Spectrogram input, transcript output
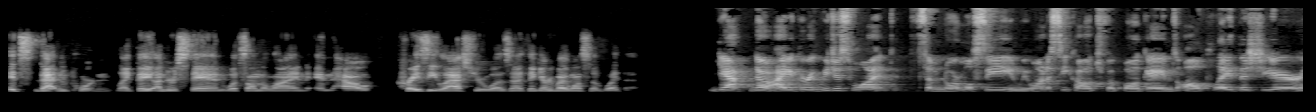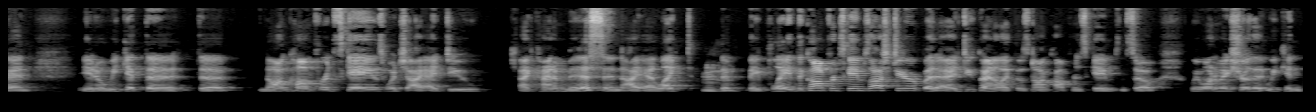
it's that important. Like they understand what's on the line and how crazy last year was, and I think everybody wants to avoid that. Yeah, no, I agree. We just want some normalcy and we want to see college football games all played this year and you know we get the the non-conference games which i, I do i kind of miss and i, I liked mm-hmm. that they played the conference games last year but i do kind of like those non-conference games and so we want to make sure that we can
